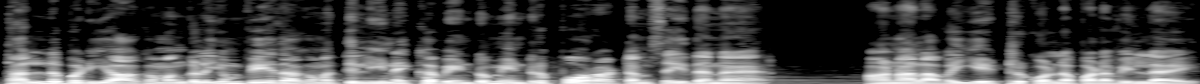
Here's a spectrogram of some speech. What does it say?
தள்ளுபடி ஆகமங்களையும் வேதாகமத்தில் இணைக்க வேண்டும் என்று போராட்டம் செய்தனர். ஆனால் அவை ஏற்றுக்கொள்ளப்படவில்லை.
